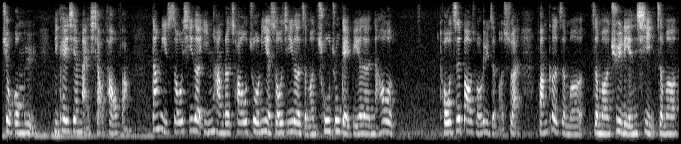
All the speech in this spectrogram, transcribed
旧公寓，你可以先买小套房。当你熟悉了银行的操作，你也熟悉了怎么出租给别人，然后投资报酬率怎么算，房客怎么怎么去联系，怎么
